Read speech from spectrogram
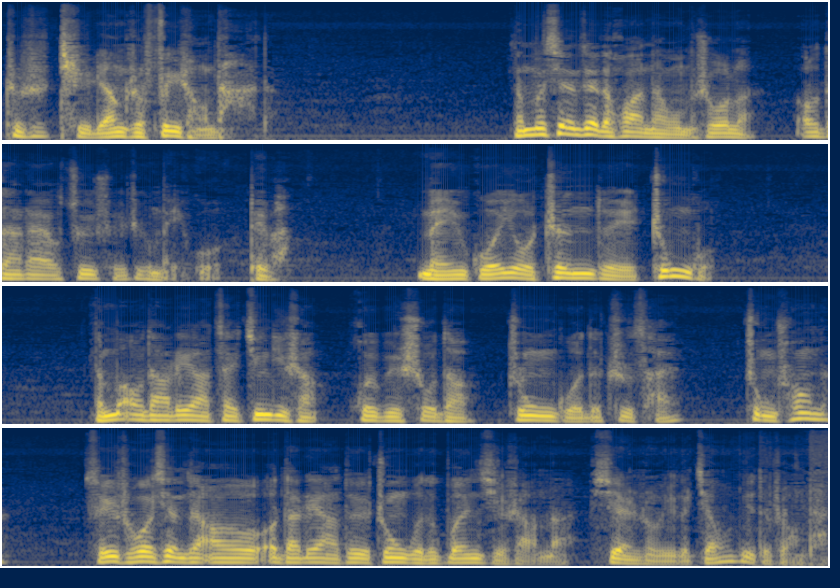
这是体量是非常大的。那么现在的话呢，我们说了，澳大利亚要追随这个美国，对吧？美国又针对中国，那么澳大利亚在经济上会不会受到中国的制裁重创呢？所以说，现在澳澳大利亚对中国的关系上呢，陷入一个焦虑的状态。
